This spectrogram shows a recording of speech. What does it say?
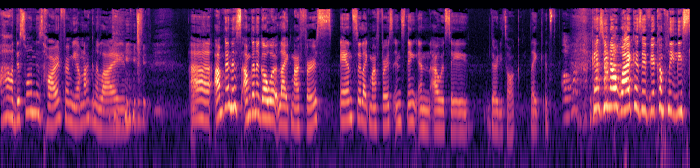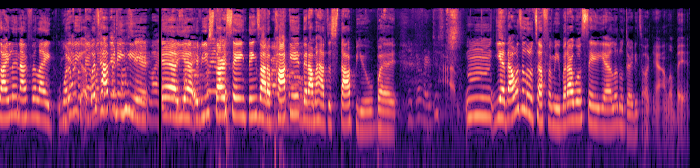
Ah, this one is hard for me. I'm not gonna lie. uh, I'm gonna I'm gonna go with like my first answer, like my first instinct, and I would say dirty talk. Like it's Oh because you know why? Because if you're completely silent, I feel like what Yeah, are we? then What's what happening here? like, yeah, it's yeah. If you way. start saying things out of Alright, pocket, bro. then I'm gonna have to stop you. But Alright, just- Mm, yeah, that was a little tough for me, but I will say, yeah, a little dirty talk, yeah, a little bit.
